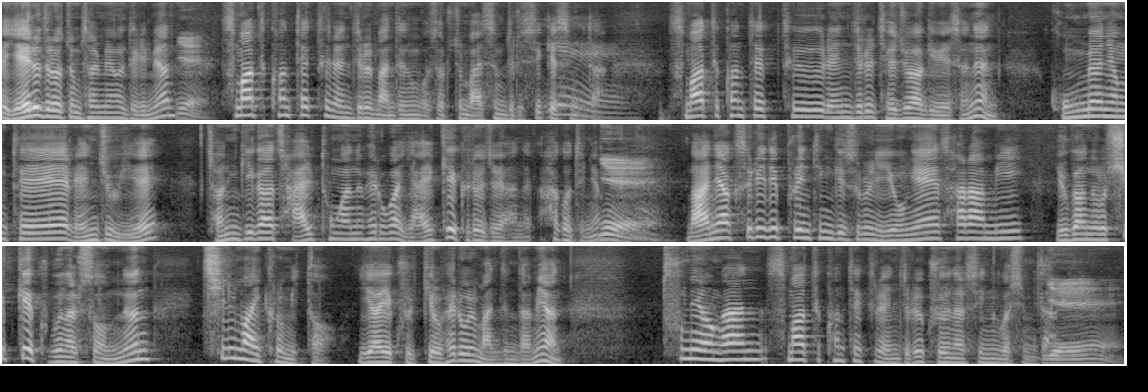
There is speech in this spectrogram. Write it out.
그러니까 예를 들어 좀 설명을 드리면 예. 스마트 컨택트 렌즈를 만드는 것으로 좀 말씀드릴 수 있겠습니다. 예. 스마트 컨택트 렌즈를 제조하기 위해서는 공면 형태의 렌즈 위에 전기가 잘 통하는 회로가 얇게 그려져야 하거든요. 예. 만약 3D 프린팅 기술을 이용해 사람이 육안으로 쉽게 구분할 수 없는 7 마이크로미터 이하의 굵기로 회로를 만든다면 투명한 스마트 컨택트 렌즈를 구현할 수 있는 것입니다. 예.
